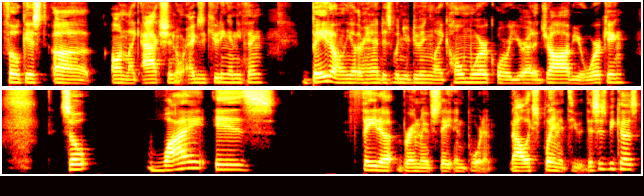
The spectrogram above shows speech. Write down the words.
focused uh, on like action or executing anything. Beta, on the other hand, is when you're doing like homework or you're at a job, you're working. So, why is theta brainwave state important. Now I'll explain it to you. This is because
